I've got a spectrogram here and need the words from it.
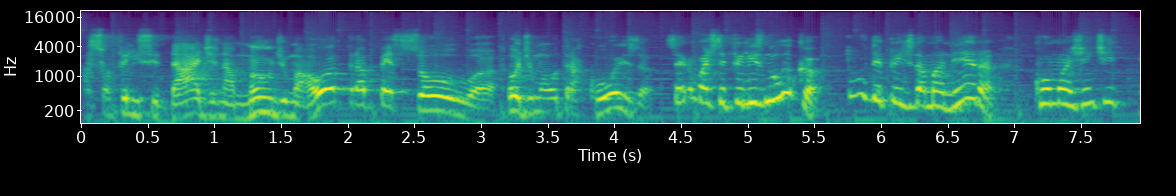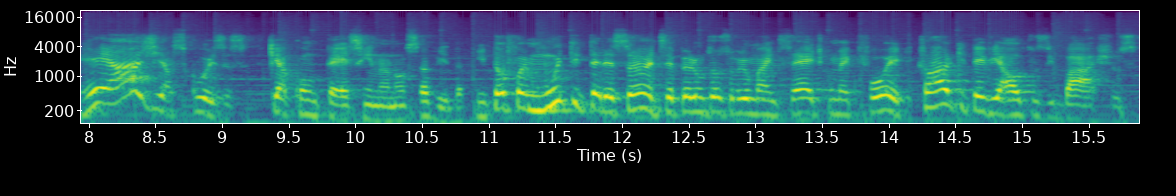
a sua felicidade na mão mão de uma outra pessoa ou de uma outra coisa, você não vai ser feliz nunca. Tudo depende da maneira como a gente reage às coisas que acontecem na nossa vida. Então foi muito interessante, você perguntou sobre o mindset, como é que foi? Claro que teve altos e baixos,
